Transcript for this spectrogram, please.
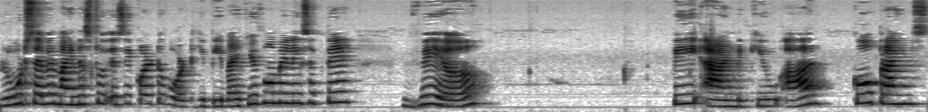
root seven minus two is equal to what ये पी बाई क्यू फॉर्म में लिख सकते हैं। Where P and Q are coprimes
